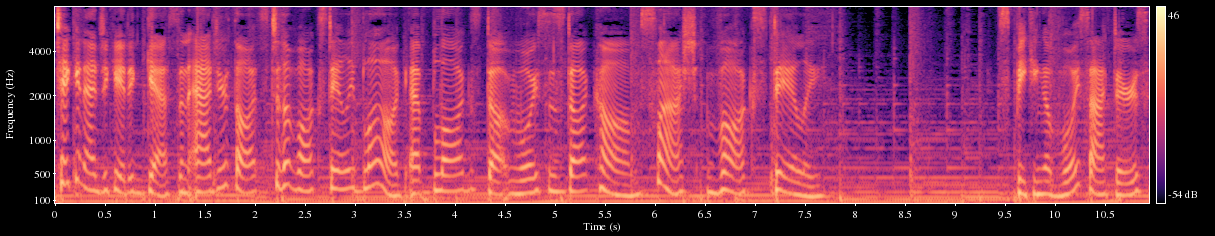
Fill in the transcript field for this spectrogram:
Take an educated guess and add your thoughts to the Vox Daily blog at blogs.voices.com slash Vox Daily. Speaking of voice actors,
